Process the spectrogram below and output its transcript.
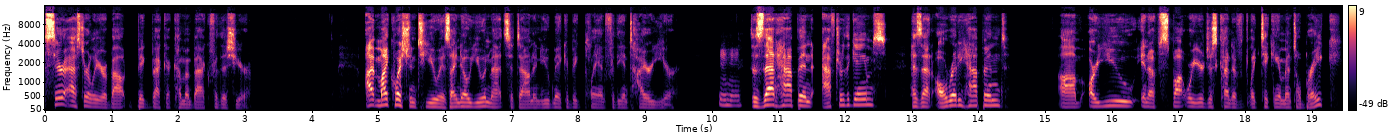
Sarah asked earlier about Big Becca coming back for this year. I my question to you is I know you and Matt sit down and you make a big plan for the entire year. hmm Does that happen after the games? Has that already happened? Um, are you in a spot where you're just kind of like taking a mental break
